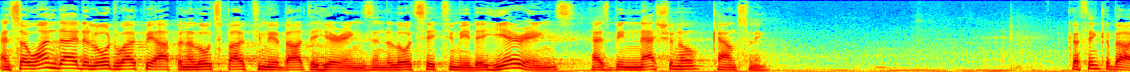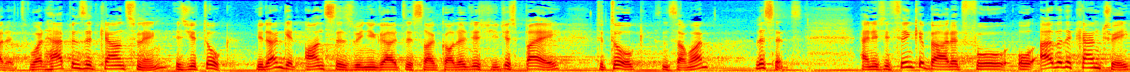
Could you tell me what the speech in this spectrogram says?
And so one day the Lord woke me up and the Lord spoke to me about the hearings. And the Lord said to me, The hearings has been national counseling. Go think about it. What happens at counseling is you talk. You don't get answers when you go to a psychologist, you just pay to talk, and someone listens. And if you think about it, for all over the country,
